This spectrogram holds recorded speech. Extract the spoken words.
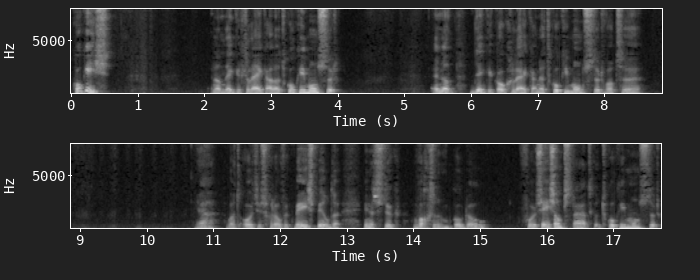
Cookies. En dan denk ik gelijk aan het Cookie Monster. En dan denk ik ook gelijk aan het Cookie Monster wat, uh, ja, wat ooit eens geloof ik meespeelde in het stuk Wachten op Godot voor Sesamstraat, het Cookie Monster.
